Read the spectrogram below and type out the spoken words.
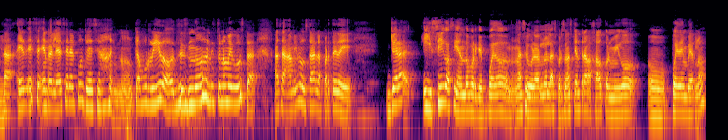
O sea, ese, en realidad ese era el punto. Y decía, ay, no, qué aburrido. Entonces, no, esto no me gusta. O sea, a mí me gustaba la parte de, yo era, y sigo siendo, porque puedo asegurarlo, las personas que han trabajado conmigo o pueden verlo,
